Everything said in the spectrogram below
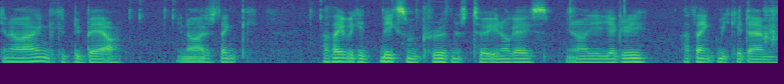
you know, I think it could be better. You know, I just think I think we could make some improvements to it, you know guys. You know, you, you agree? I think we could um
